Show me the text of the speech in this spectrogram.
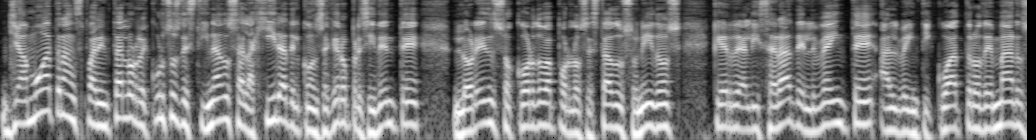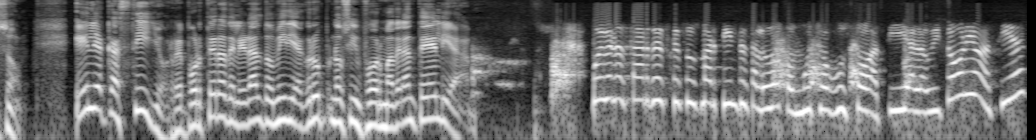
llamó a transparentar los recursos destinados a la gira del consejero presidente Lorenzo Córdoba por los Estados Unidos, que realizará del 20 al 24 de marzo. Elia Castillo, reportera del Heraldo Media Group, nos informa. Adelante, Elia. Muy buenas tardes, Jesús Martín. Te saludo con mucho gusto a ti al auditorio. Así es,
